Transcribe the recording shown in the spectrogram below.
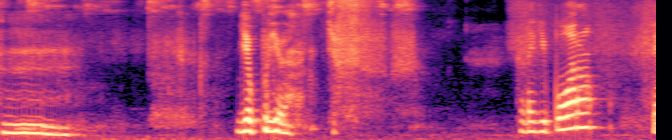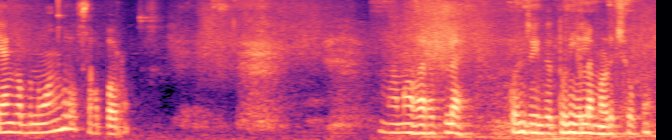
ம். எப்படியா? கடைக்கு போகிறோம் தேங்காய் பண்ணு வாங்குகிறோம் சாப்பிட்றோம். மாமா வரப்பில் கொஞ்சம் இந்த துணியெல்லாம் மடிச்சு வைப்போம்.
